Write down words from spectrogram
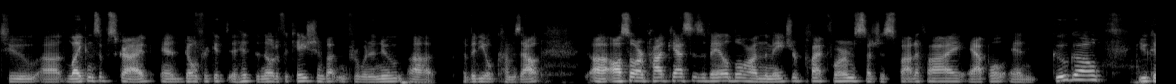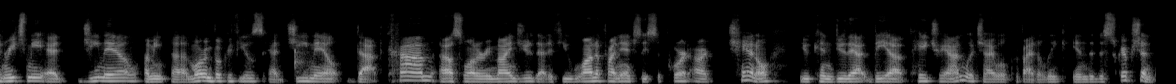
to uh, like and subscribe, and don't forget to hit the notification button for when a new uh, a video comes out. Uh, also, our podcast is available on the major platforms such as Spotify, Apple, and Google. You can reach me at Gmail, I mean, uh, Mormon Book Reviews at gmail.com. I also want to remind you that if you want to financially support our channel, you can do that via Patreon, which I will provide a link in the description.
